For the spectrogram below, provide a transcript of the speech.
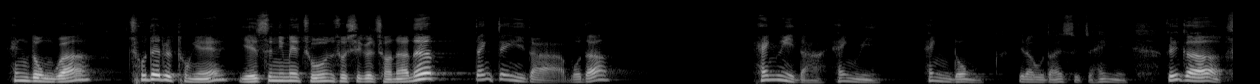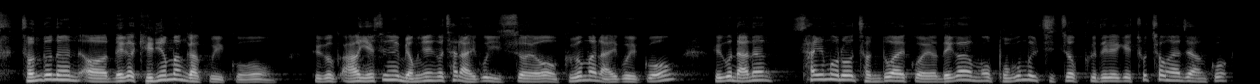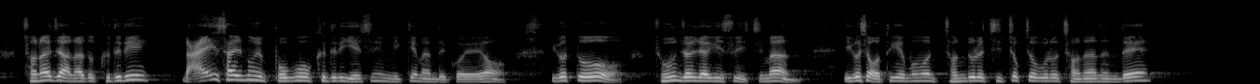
행동과 초대를 통해 예수님의 좋은 소식을 전하는 땡땡이다. 뭐다? 행위다. 행위. 행동 이라고도 할 수 있죠. 행위. 그러니까 전도는 어, 내가 개념만 갖고 있고 그리고 아 예수님의 명령인 거 잘 알고 있어요. 그것만 알고 있고 그리고 나는 삶으로 전도할 거예요. 내가 뭐 복음을 직접 그들에게 초청하지 않고 전하지 않아도 그들이 나의 삶을 보고 그들이 예수님 믿게 만들 거예요. 이것도 좋은 전략일 수 있지만 이것이 어떻게 보면 전도를 직접적으로 전하는데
